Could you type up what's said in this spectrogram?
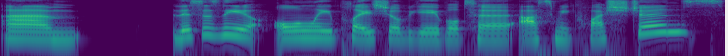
Um, this is the only place you'll be able to ask me questions.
